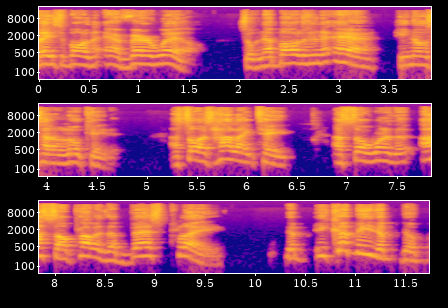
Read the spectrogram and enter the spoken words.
Plays the ball in the air very well. So when that ball is in the air, he knows how to locate it. I saw his highlight tape. I saw one of the, I saw probably the best play. The, he could be the, the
